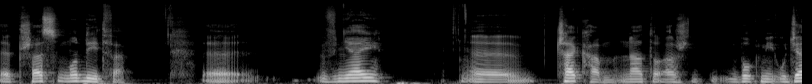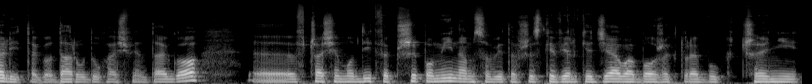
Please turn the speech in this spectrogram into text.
e, przez modlitwę. W niej czekam na to, aż Bóg mi udzieli tego daru Ducha Świętego. E, w czasie modlitwy przypominam sobie te wszystkie wielkie dzieła Boże, które Bóg czyni.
